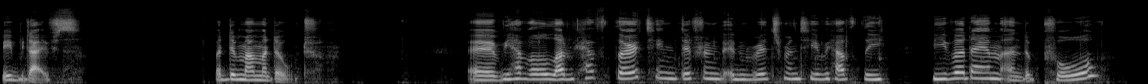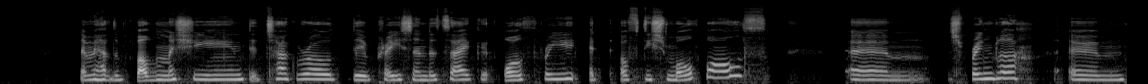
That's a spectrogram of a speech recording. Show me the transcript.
Baby dives. But the mama don't. Uh, we have a lot. We have 13 different enrichment here. We have the beaver dam and the pool. Then we have the bubble machine, the tug road, the praise and the tag, all three of the small balls. Um, sprinkler, um,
